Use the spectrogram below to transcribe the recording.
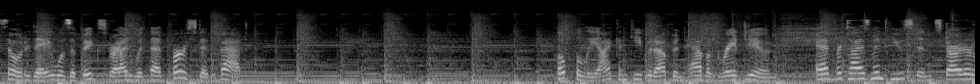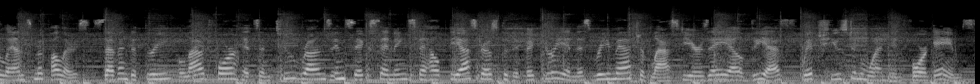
So today was a big stride with that first at bat. Hopefully I can keep it up and have a great June. Advertisement Houston starter Lance McCullers, 7-3, allowed 4 hits and 2 runs in 6 innings to help the Astros to the victory in this rematch of last year's ALDS, which Houston won in 4 games.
